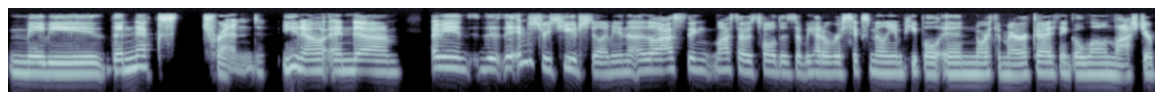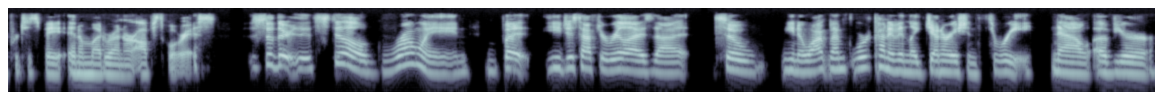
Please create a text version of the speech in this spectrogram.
maybe the next trend, you know, and um I mean, the, the industry is huge still. I mean, the last thing, last I was told is that we had over 6 million people in North America, I think alone last year, participate in a mud run or obstacle race. So there, it's still growing, but you just have to realize that. So, you know, I'm, I'm, we're kind of in like generation three now of your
